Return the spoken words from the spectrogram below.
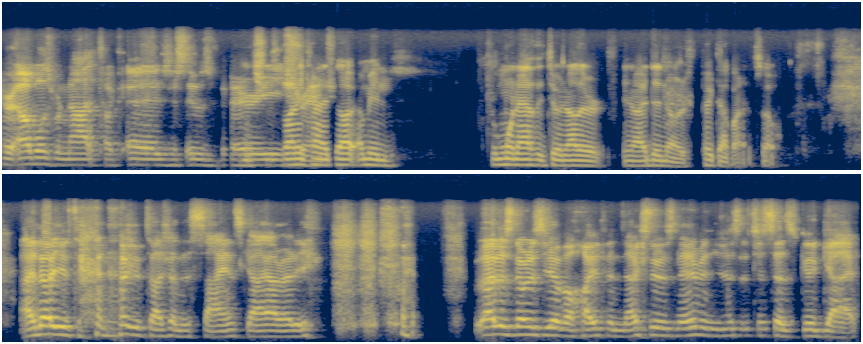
her elbows were not tucked. eh, It was just, it was very running kind of. I mean, from one athlete to another, you know, I did notice, picked up on it. So I know you've I know you've touched on this science guy already, but I just noticed you have a hyphen next to his name, and you just it just says "good guy."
